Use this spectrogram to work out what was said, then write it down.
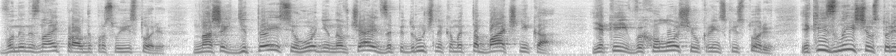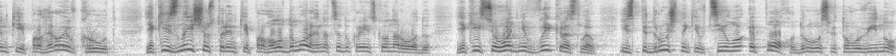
Вони не знають правди про свою історію. Наших дітей сьогодні навчають за підручниками табачника який вихолощив українську історію, який знищив сторінки про героїв Крут, який знищив сторінки про голодомор, геноцид українського народу, який сьогодні викреслив із підручників цілу епоху Другу світову війну,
